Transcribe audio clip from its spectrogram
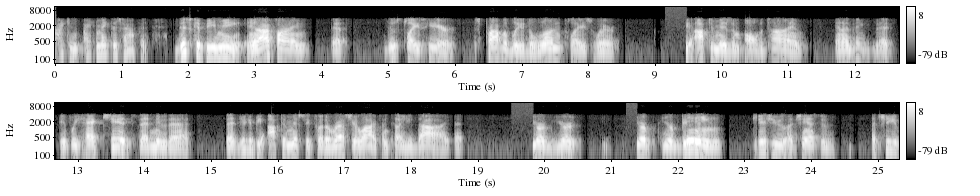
I can I can make this happen. This could be me, and I find that this place here is probably the one place where the optimism all the time. And I think that if we had kids that knew that, that you could be optimistic for the rest of your life until you die, that your your your your being gives you a chance to achieve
